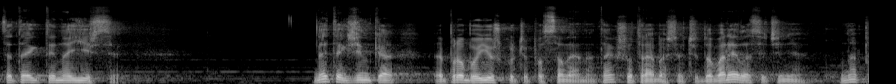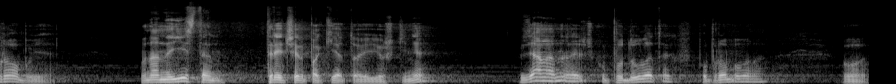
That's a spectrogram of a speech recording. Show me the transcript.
це так, як ти наїшся. Знаєте, як жінка е, пробує юшку чи посолена, так? що треба ще, чи доварилася, чи ні. Вона пробує. Вона не їсть там три черпаки тої юшки, ні? Взяла на річку, подула так, попробувала. От.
